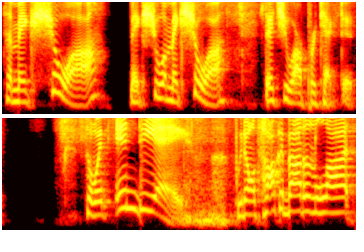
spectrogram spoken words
to make sure, make sure, make sure that you are protected. So, an NDA, we don't talk about it a lot,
